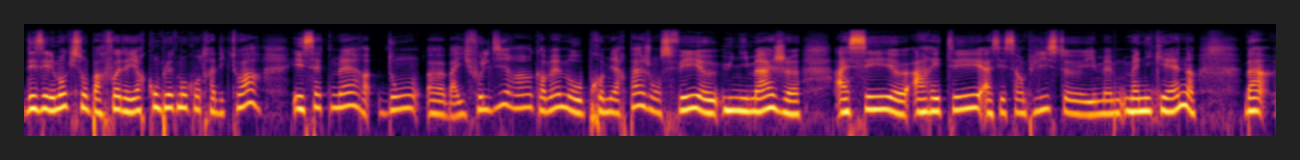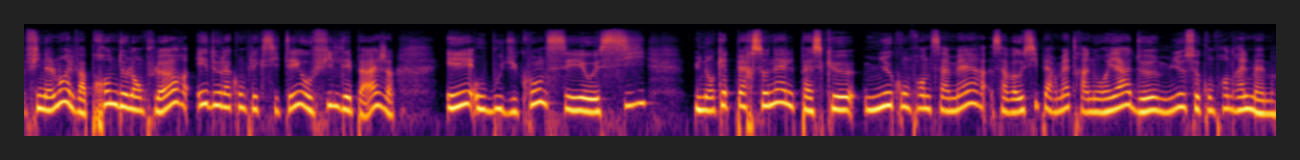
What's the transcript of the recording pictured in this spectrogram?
Des éléments qui sont parfois d'ailleurs complètement contradictoires. Et cette mère, dont, bah, il faut le dire, hein, quand même, aux premières pages, on se fait euh, une image euh, assez euh, arrêtée, assez simpliste et même manichéenne, bah, finalement, elle va prendre de l'ampleur et de la complexité au fil des pages. Et au bout du compte, c'est aussi une enquête personnelle parce que mieux comprendre sa mère, ça va aussi permettre à Nouria de mieux se comprendre elle-même.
